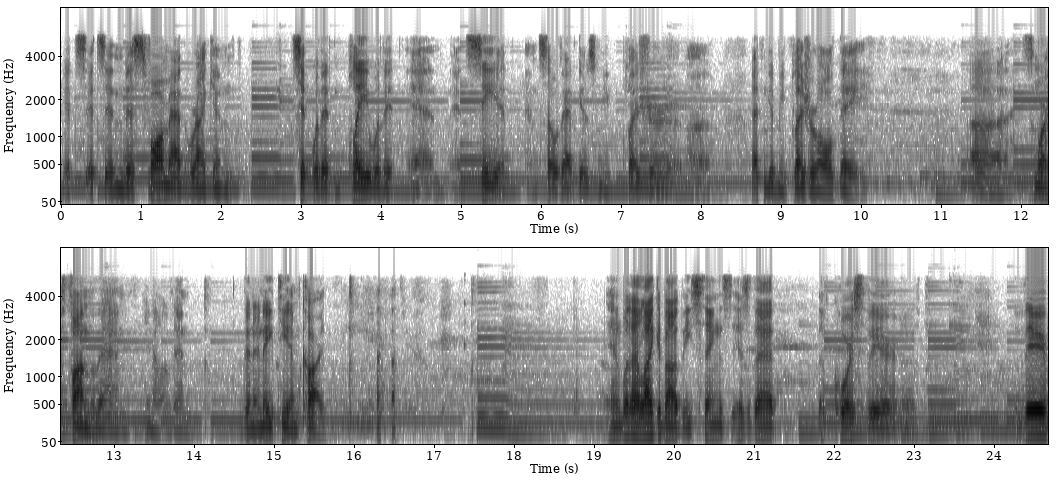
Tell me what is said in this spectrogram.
it's it's in this format where I can sit with it and play with it and and see it, and so that gives me pleasure. Uh, that can give me pleasure all day. Uh, it's more fun than you know than than an ATM card. And what I like about these things is that, of course, they're uh, they're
